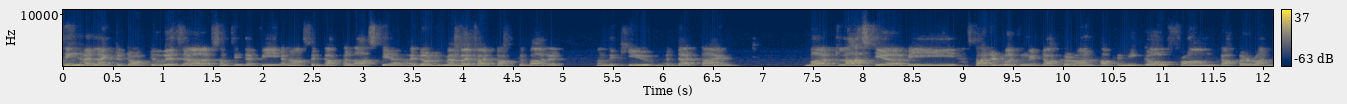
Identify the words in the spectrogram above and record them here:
thing I'd like to talk to is uh, something that we announced at Docker last year. I don't remember if I talked about it on the cube at that time, but last year we started working with Docker on how can we go from Docker Run,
